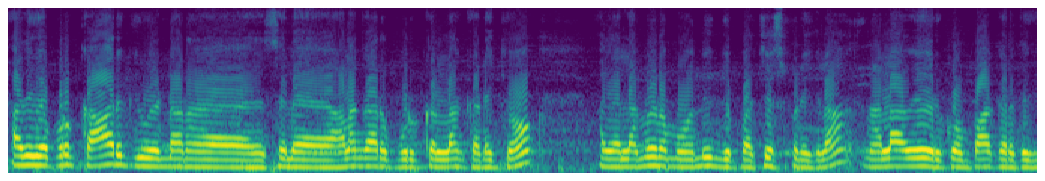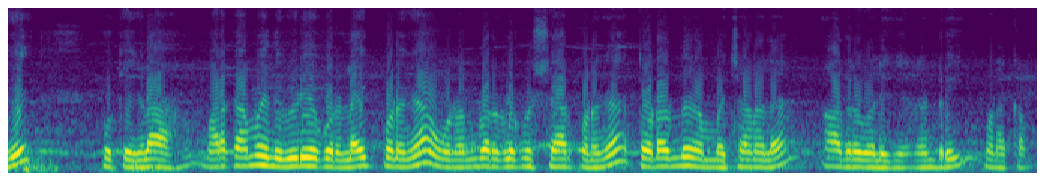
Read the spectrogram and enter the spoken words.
அதுக்கப்புறம் காருக்கு வேண்டான சில அலங்கார பொருட்கள்லாம் கிடைக்கும். அது எல்லாமே நம்ம வந்து இங்கே பர்ச்சேஸ் பண்ணிக்கலாம். நல்லாவே இருக்கும் பார்க்குறதுக்கு. ஓகேங்களா? மறக்காமல் இந்த வீடியோக்கு ஒரு லைக் பண்ணுங்கள் உங்கள் நண்பர்களுக்கும் ஷேர் பண்ணுங்கள் தொடர்ந்து நம்ம சேனலை ஆதரவு அளிங்க. நன்றி. வணக்கம்.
